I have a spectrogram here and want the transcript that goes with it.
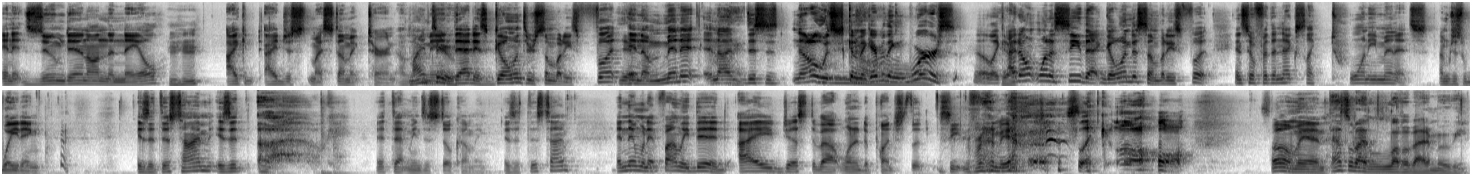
and it zoomed in on the nail. I could, I just, my stomach turned. I was Mine like, man, too. that is going through somebody's foot Yeah. in a minute, and I, this is no, it's just gonna make everything worse. You know, like Yeah. I don't want to see that go into somebody's foot. And so for the next like twenty minutes, I'm just waiting. Is it this time? Is it? Uh, okay. It, that means it's still coming. Is it this time? And then when it finally did, I just about wanted to punch the seat in front of me. it's like, oh, oh man. That's what I love about a movie.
